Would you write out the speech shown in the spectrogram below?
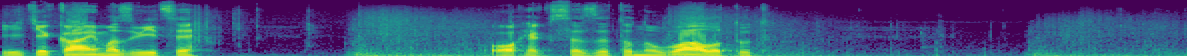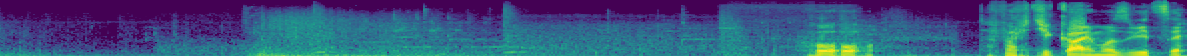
І тікаємо звідси. Ох, як все затонувало тут. Ого, тепер тікаємо звідси.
